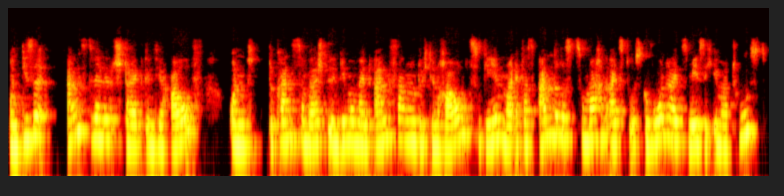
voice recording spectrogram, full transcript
Und diese Angstwelle steigt in dir auf und du kannst zum Beispiel in dem Moment anfangen, durch den Raum zu gehen, mal etwas anderes zu machen, als du es gewohnheitsmäßig immer tust.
